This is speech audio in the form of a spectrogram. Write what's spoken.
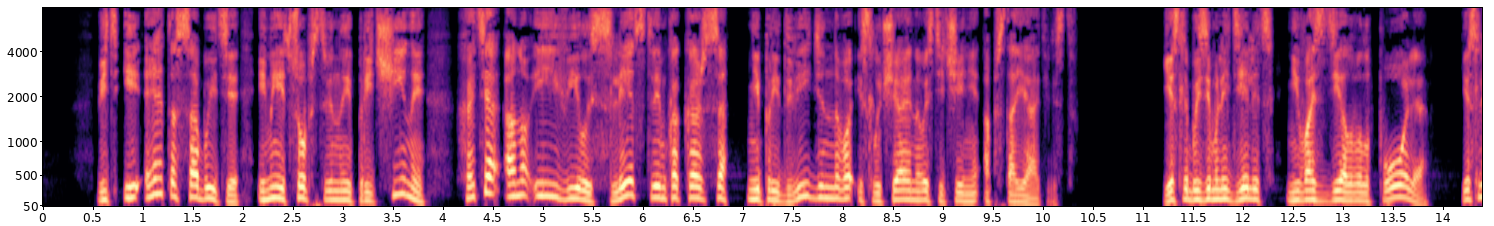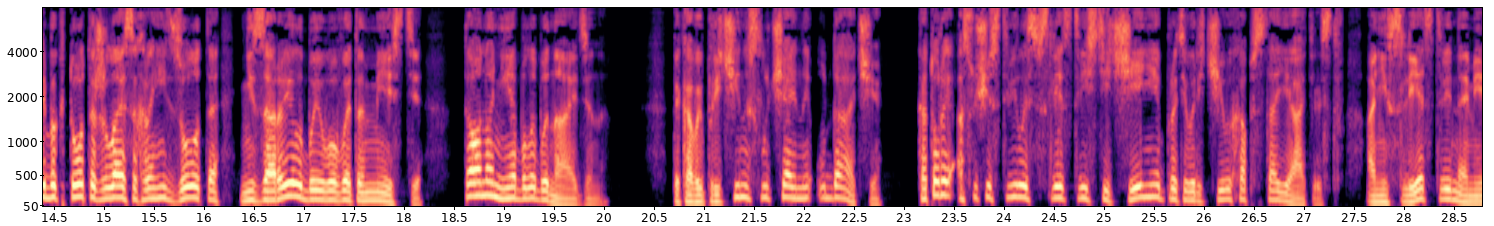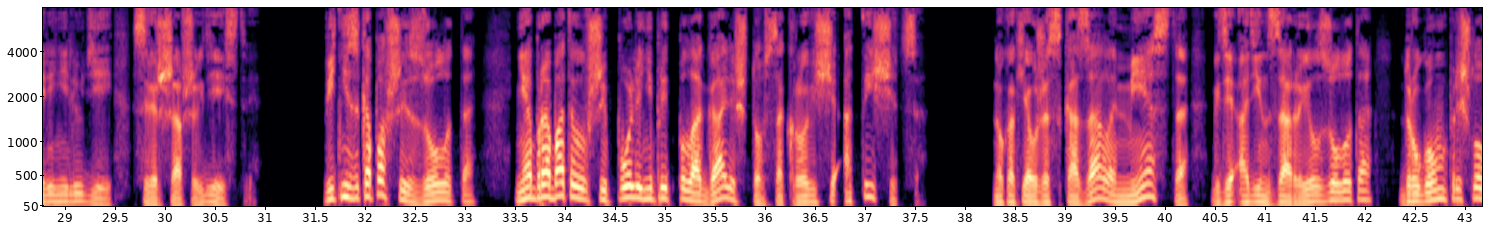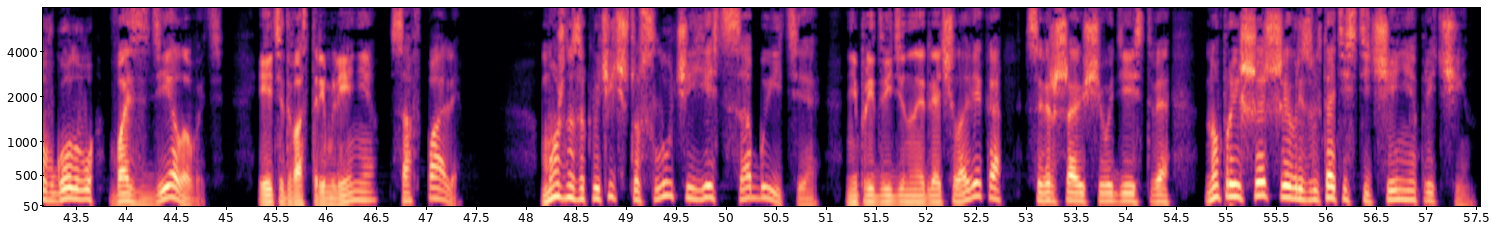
Ведь и это событие имеет собственные причины, хотя оно и явилось следствием, как кажется, непредвиденного и случайного стечения обстоятельств. Если бы земледелец не возделывал поле, если бы кто-то, желая сохранить золото, не зарыл бы его в этом месте, то оно не было бы найдено. Таковы причины случайной удачи, которое осуществилось вследствие стечения противоречивых обстоятельств, а не вследствие намерений людей, совершавших действия. Ведь не закопавшие золото, не обрабатывавшие поле не предполагали, что сокровище отыщется. Но, как я уже сказала, место, где один зарыл золото, другому пришло в голову возделывать, и эти два стремления совпали. Можно заключить, что случай есть событие, непредвиденное для человека, совершающего действия, но происшедшее в результате стечения причин.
